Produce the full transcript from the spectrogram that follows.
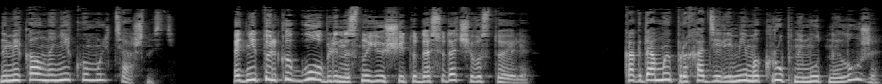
намекал на некую мультяшность. Одни только гоблины, снующие туда-сюда, чего стоили. Когда мы проходили мимо крупной мутной лужи,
